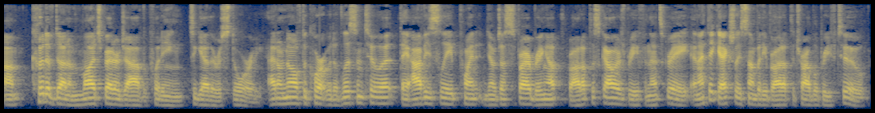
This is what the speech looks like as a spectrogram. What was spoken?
um, could have done a much better job of putting together a story. I don't know if the court would have listened to it. They obviously pointed, you know, Justice Breyer bring up brought up the scholars brief, and that's great. And I think actually somebody brought up the tribal brief too,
